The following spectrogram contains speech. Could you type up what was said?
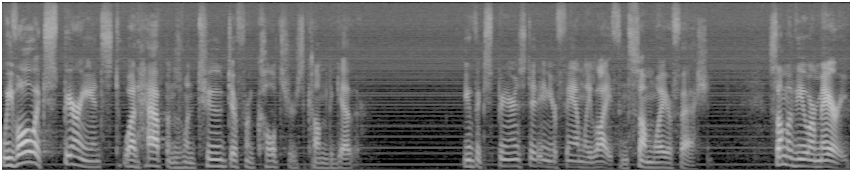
We've all experienced what happens when two different cultures come together. You've experienced it in your family life in some way or fashion. Some of you are married.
